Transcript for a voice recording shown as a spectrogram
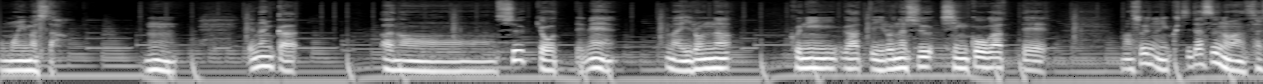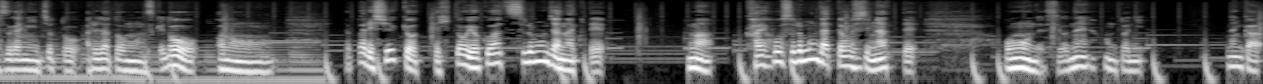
思いました。うん。で、なんか、あのー、宗教ってね、まあいろんな国があって、いろんな信仰があって、まあそういうのに口出すのはさすがにちょっとあれだと思うんですけど、あのー、やっぱり宗教って人を抑圧するもんじゃなくて、まあ解放するもんだってほしいなって思うんですよね、本当に。なんか、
